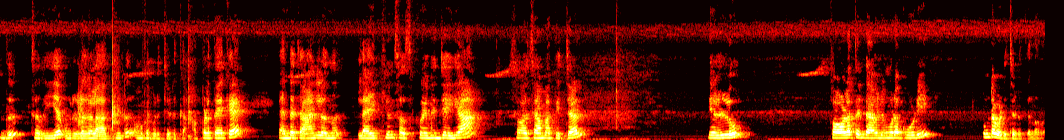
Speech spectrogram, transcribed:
ഇത് ചെറിയ ഉരുളകളാക്കിയിട്ട് നമുക്ക് പിടിച്ചെടുക്കാം. അപ്പോഴത്തേക്ക് എന്റെ ചാനലൊന്ന് ലൈക്കും സബ്സ്ക്രൈബും ചെയ്യുക ശോശാമ്മ കിച്ചൺ എള്ളും ചോളത്തിന്റെ അവലും കൂടെ കൂടി ഉണ്ട പിടിച്ചെടുക്കുന്നത്.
